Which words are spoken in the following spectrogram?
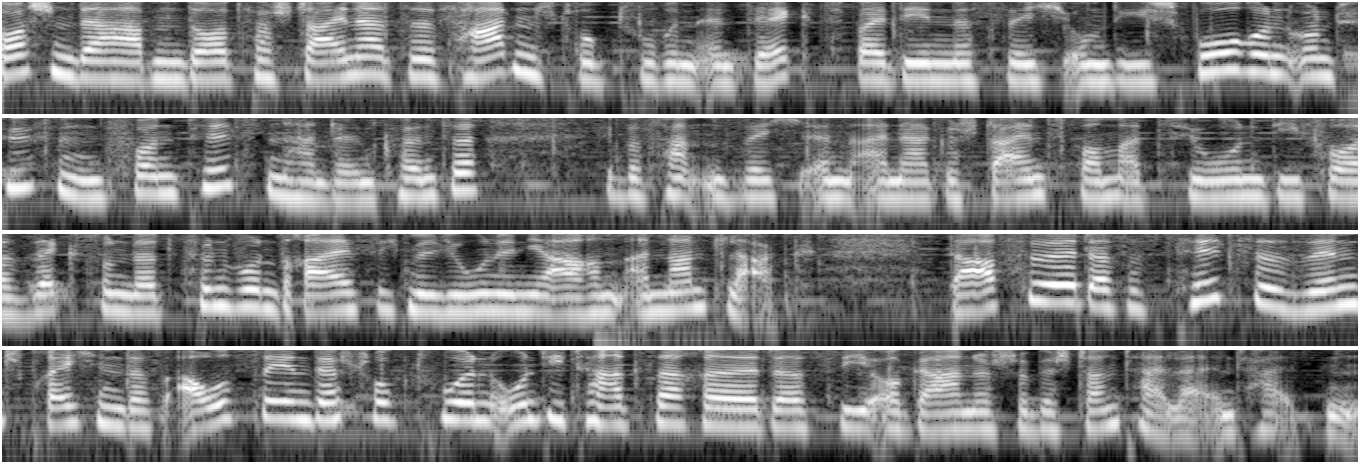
Forschende haben dort versteinerte Fadenstrukturen entdeckt, bei denen es sich um die Sporen und Hyphen von Pilzen handeln könnte. Sie befanden sich in einer Gesteinsformation, die vor 635 Millionen Jahren an Land lag. Dafür, dass es Pilze sind, sprechen das Aussehen der Strukturen und die Tatsache, dass sie organische Bestandteile enthalten.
